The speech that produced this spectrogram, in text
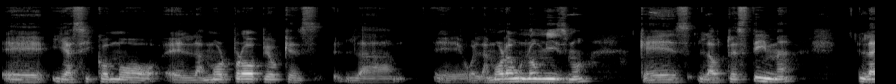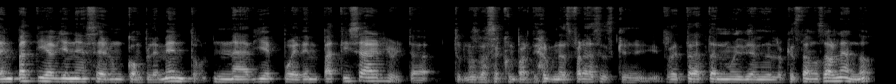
eh, y así como el amor propio, que es la, eh, o el amor a uno mismo, que es la autoestima, la empatía viene a ser un complemento. Nadie puede empatizar, y ahorita tú nos vas a compartir algunas frases que retratan muy bien de lo que estamos hablando,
